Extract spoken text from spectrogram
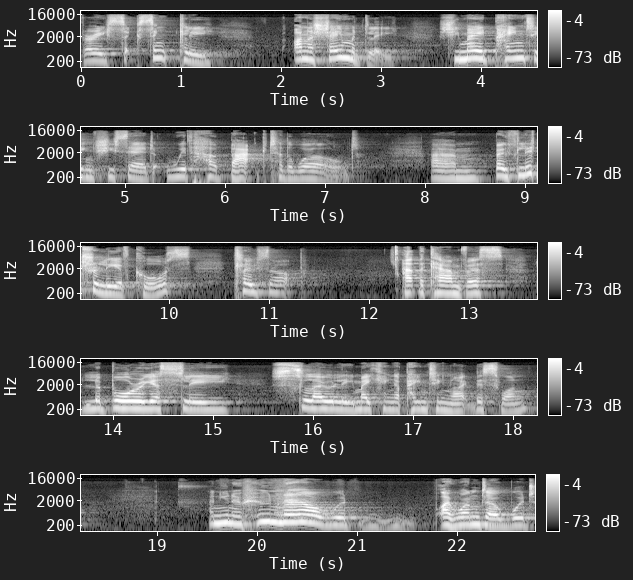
very succinctly, unashamedly. She made painting, she said, with her back to the world. Um, both literally, of course, close up at the canvas, laboriously, slowly making a painting like this one. And you know, who now would, I wonder, would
